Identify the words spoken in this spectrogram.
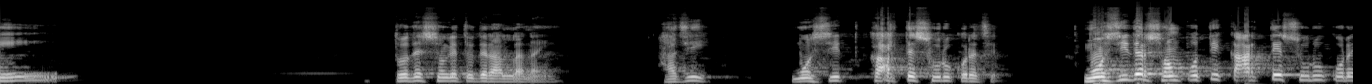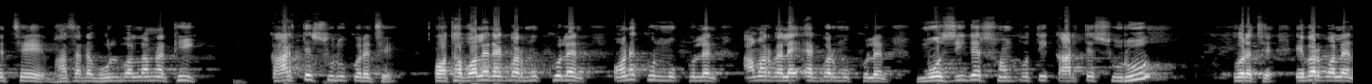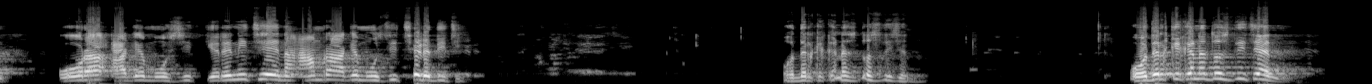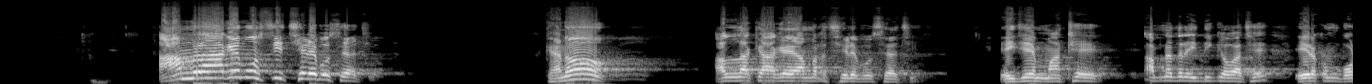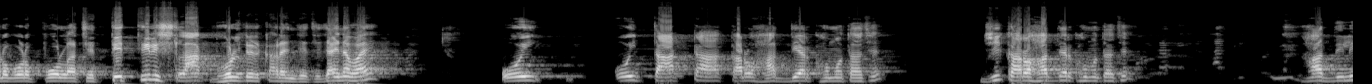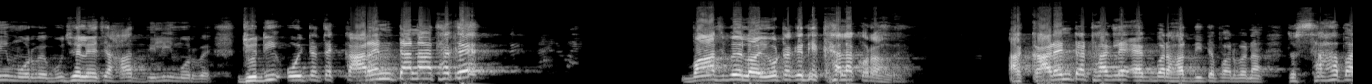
তোদের সঙ্গে তোদের আল্লাহ নাই। হাজি মসজিদ কাটতে শুরু করেছে। মসজিদের সম্পত্তি কাটতে শুরু করেছে। ভাষাটা ভুল বললাম না, ঠিক। কাটতে শুরু করেছে। কথা বলেন, একবার মুখ খুলেন, অনেকক্ষণ মুখ খুলেন আমার বেলায় একবার মুখ খুলেন। মসজিদের সম্পত্তি কাটতে শুরু করেছে। এবার বলেন, ওরা আগে মসজিদ কেড়ে নিচ্ছে না আমরা আগে মসজিদ ছেড়ে দিচ্ছি? ওদেরকে কেন দোষ দিচ্ছেন? ওদেরকে কেন দোষ দিচ্ছেন? আমরা আগে মসজিদ ছেড়ে বসে আছি। কেন? আল্লাহকে আগে আমরা ছেড়ে বসে আছি। এই যে মাঠে আপনাদের এই দিকেও আছে, এরকম বড় বড় পোল আছে, তেত্রিশ লাখ ভোল্টের কারেন্ট যেছে যাই না ভাই? ওই ওই তারটা কারও হাত দেওয়ার ক্ষমতা আছে? জি, কারও হাত দেওয়ার ক্ষমতা আছে? হাত দিলেই মরবে, বুঝে লেছে হাত দিলেই মরবে। যদি ওইটাতে কারেন্টটা না থাকে, বাঁচবে লয়, ওটাকে নিয়ে খেলা করা হবে। আর কারেন্টটা থাকলে একবার হাত দিতে পারবে না। তো সাহাবা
